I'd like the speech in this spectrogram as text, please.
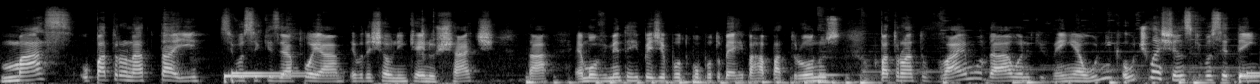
mas o patronato tá aí. Se você quiser apoiar, eu vou deixar o link aí no chat, tá? É movimentorpg.com.br barra patronos. O patronato vai mudar o ano que vem, é a única, a última chance que você tem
